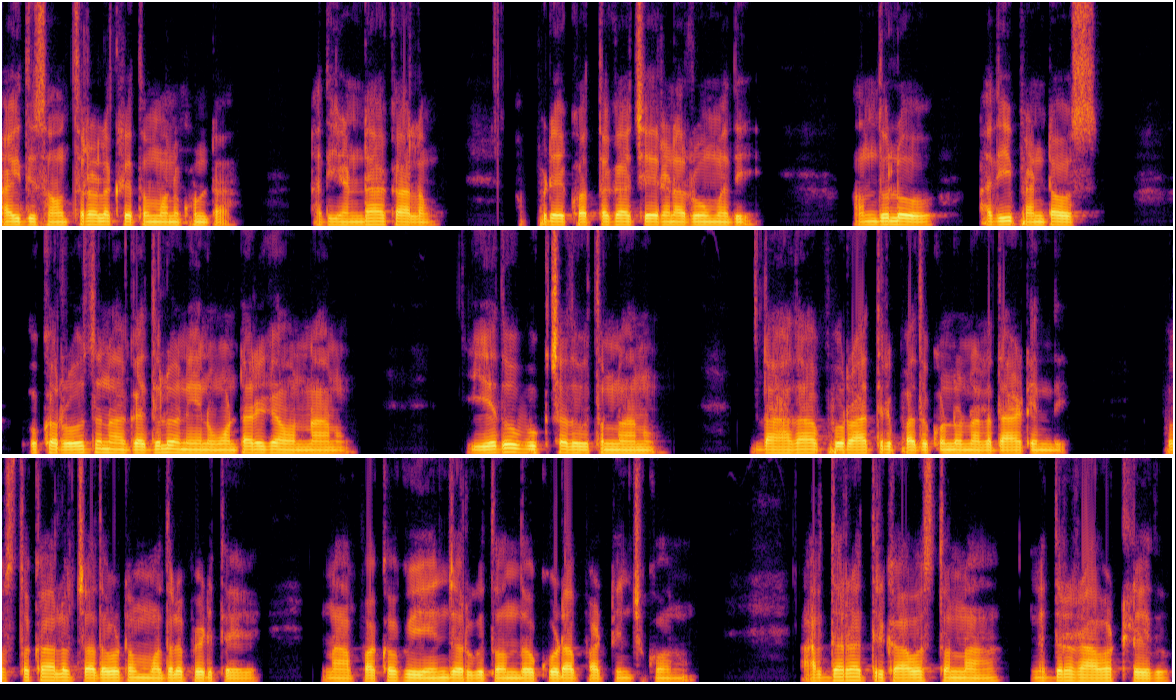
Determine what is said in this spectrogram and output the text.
ఐదు సంవత్సరాల క్రితం అనుకుంటా. అది ఎండాకాలం. అప్పుడే కొత్తగా చేరిన రూమ్ అది. అందులో అది పెంట్ హౌస్. ఒకరోజు నా గదిలో నేను ఒంటరిగా ఉన్నాను. ఏదో బుక్ చదువుతున్నాను. దాదాపు రాత్రి పదకొండున్నర దాటింది. పుస్తకాలు చదవటం మొదలు పెడితే నా పక్కకు ఏం జరుగుతుందో కూడా పట్టించుకోను. అర్ధరాత్రి కావస్తున్నా నిద్ర రావట్లేదు.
